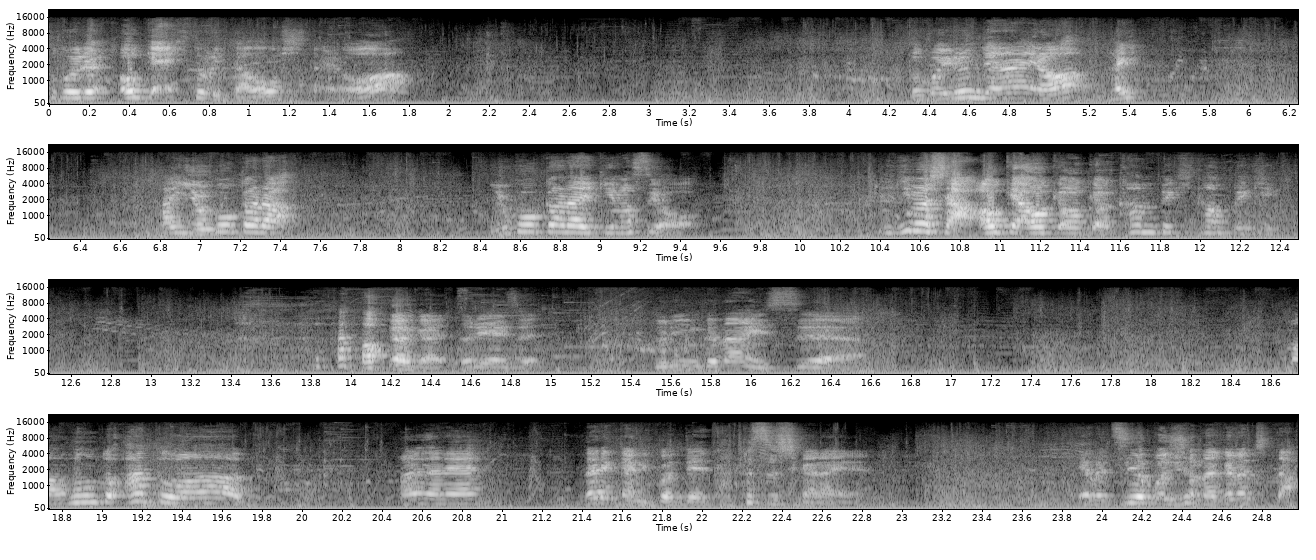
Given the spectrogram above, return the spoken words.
そこいるオッケー1人倒したよそこいるんじゃないの？はいはい横から横から行きますよ行きましたオッケーオッケーオッケー完璧完璧オッケーとりあえず。ドリンクナイスまあほんとあとはあれだね。誰かにこうやって託すしかないね。やばい強いポジションなくなっちゃっ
